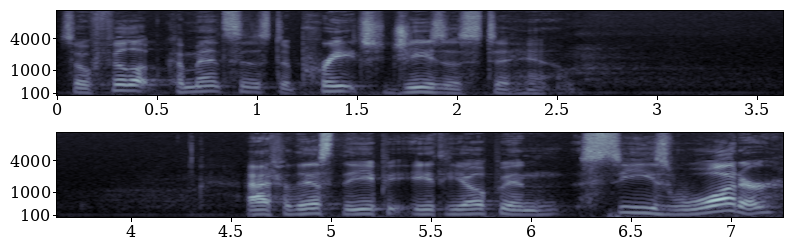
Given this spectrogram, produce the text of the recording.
So Philip commences to preach Jesus to him. After this, the Ethiopian sees water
